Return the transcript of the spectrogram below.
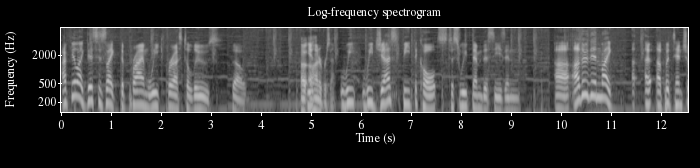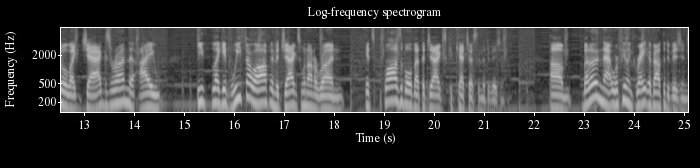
I feel like this is like the prime week for us to lose, though. Yeah. hundred percent. We we just beat the Colts to sweep them this season. Uh, other than like a, a, a potential like Jags run that I, if, like if we fell off and the Jags went on a run, it's plausible that the Jags could catch us in the division. Um, but other than that, we're feeling great about the division.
